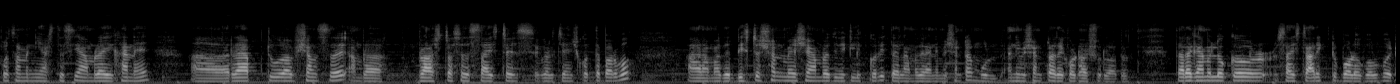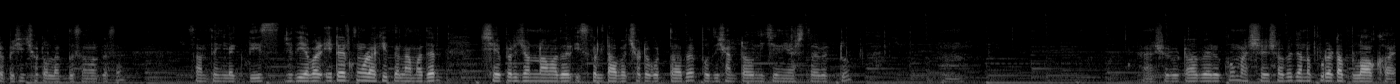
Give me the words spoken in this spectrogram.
প্রথমে নিয়ে আসতেছি, আমরা এখানে র্যাপ টুর অপশনসে আমরা ব্রাশ টাসের সাইজ টাইজ এগুলো চেঞ্জ করতে পারব। আর আমাদের ডিস্টেশন মেশে আমরা যদি ক্লিক করি, তাহলে আমাদের অ্যানিমেশনটা মূল অ্যানিমেশনটা রেকর্ড হওয়া শুরু হবে। তার আগে আমি লোকোর সাইজটা আরেকটু বড় করব, এটা বেশি ছোট লাগতেছে আমার কাছে। সামথিং লাইক দিস যদি আবার এটা এরকম রাখি, তাহলে আমাদের শেপের জন্য আমাদের স্কেলটা আবার ছোট করতে হবে পজিশনটাও নিচে নিয়ে আসতে হবে একটু। হ্যাঁ শুরুটা হবে এরকম আর শেষ হবে যেন পুরোটা ব্লক হয়।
